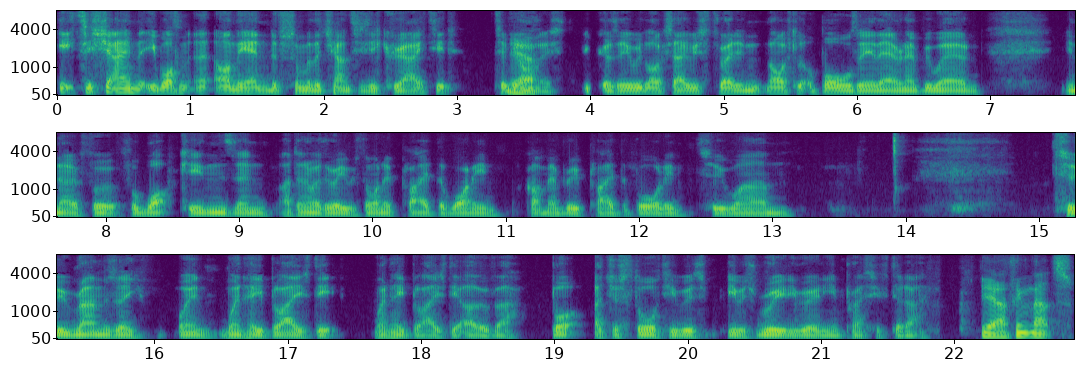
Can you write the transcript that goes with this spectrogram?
it's a shame that he wasn't on the end of some of the chances he created. To be yeah. honest, because he would like I say he was threading nice little balls here, there, and everywhere, and you know for for Watkins, and I don't know whether he was the one who played the one in. I can't remember who played the ball in to um to Ramsey when when he blazed it when he blazed it over. But I just thought he was he was really really impressive today. Yeah, I think that's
